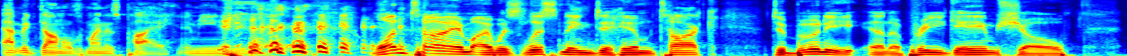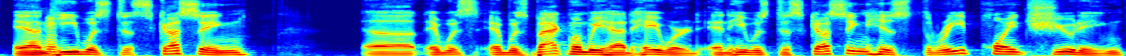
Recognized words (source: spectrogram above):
at McDonald's minus pi? I mean, One time I was listening to him talk to Booney in a pre-game show, and Mhm. he was discussing. Uh, it was it was back when we had Hayward, and he was discussing his three-point shooting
